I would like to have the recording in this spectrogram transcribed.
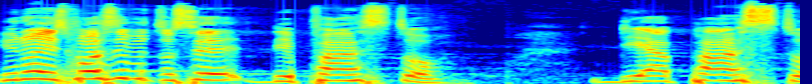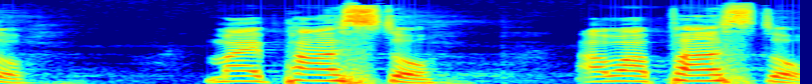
You know, it's possible to say the pastor, their pastor, my pastor, our pastor.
